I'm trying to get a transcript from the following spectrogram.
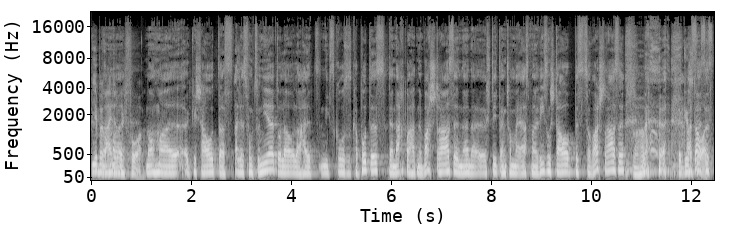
Ihr bereitet Nochmal- euch vor. nochmal äh, geschaut, dass alles funktioniert oder, oder halt nichts Großes kaputt ist. Der Nachbar hat eine Waschstraße, ne, da steht dann schon mal erstmal Riesenstau bis zur Waschstraße. Da geht's Also das, ist,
